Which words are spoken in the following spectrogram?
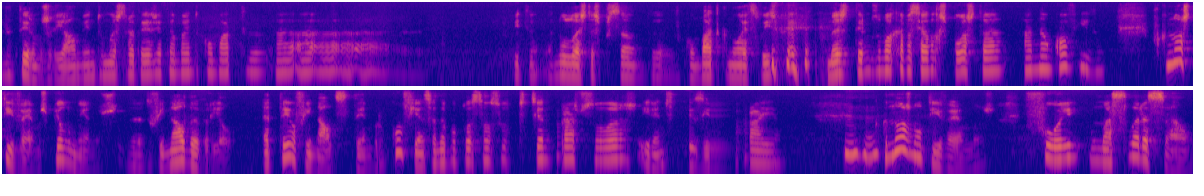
de termos realmente uma estratégia também de combate a, a, a, anulo esta expressão de, combate que não é feliz, mas de termos uma capacidade de resposta à não Covid. Porque nós tivemos, pelo menos do final de abril até o final de setembro, confiança na população suficiente para as pessoas irem irem à praia. Uhum. O que nós não tivemos foi uma aceleração,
